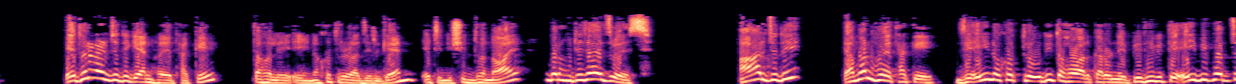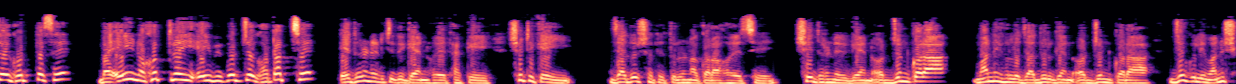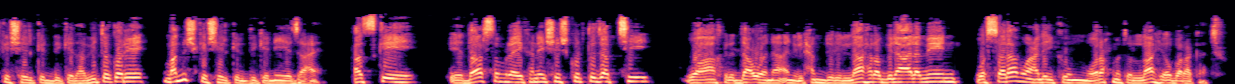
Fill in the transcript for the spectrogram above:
এ ধরনের যদি জ্ঞান হয়ে থাকে, তাহলে এই নক্ষত্র রাজির জ্ঞান এটি নিষিদ্ধ নয়, বরং এটি জায়জ রয়েছে। আর যদি এমন হয়ে থাকে যে এই নক্ষত্র উদিত হওয়ার কারণে পৃথিবীতে এই বিপর্যয় ঘটতেছে, বা এই নক্ষত্রেই এই বিপর্যয় ঘটাচ্ছে এ ধরনের যদি জ্ঞান হয়ে থাকে, সেটিকেই জাদুর সাথে তুলনা করা হয়েছে। সেই ধরনের জ্ঞান অর্জন করা মানে হলো জাদুর জ্ঞান অর্জন করা, যেগুলি মানুষকে শেরকের দিকে ধাবিত করে, মানুষকে শেরকের দিকে নিয়ে যায়। আজকে এ দর্শ আমরা এখানে শেষ করতে যাচ্ছি। ওয়াখির দাওয়ানা আলহামদুলিল্লাহ রবিল আলমিন। ওসালামু আলাইকুম ওরহমতুল্লাহ ওবরাকাতু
